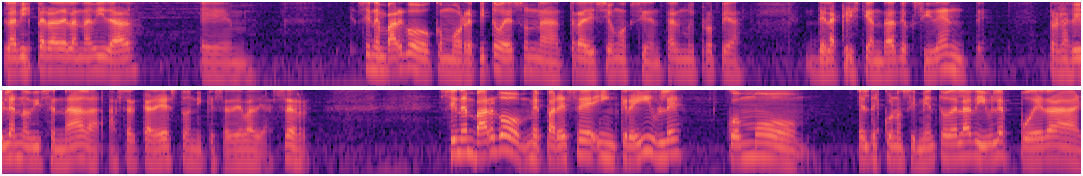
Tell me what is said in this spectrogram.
la víspera de la Navidad. Eh, sin embargo, como repito, es una tradición occidental muy propia de la cristiandad de Occidente. Pero la Biblia no dice nada acerca de esto ni que se deba de hacer. Sin embargo, me parece increíble cómo el desconocimiento de la Biblia pueda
